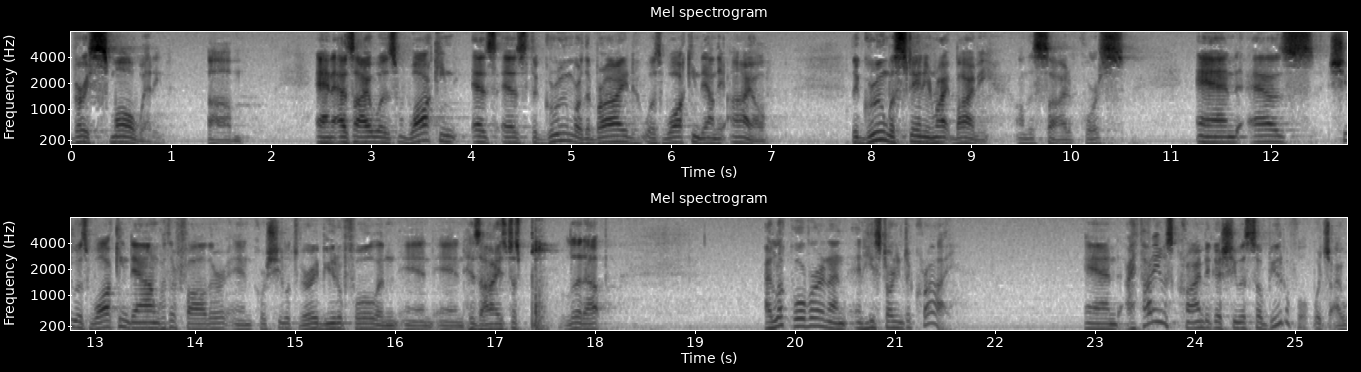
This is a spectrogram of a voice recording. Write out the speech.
a very small wedding. Um, and as I was walking, as, as the groom or the bride was walking down the aisle, the groom was standing right by me on this side, of course. And as she was walking down with her father, and of course she looked very beautiful, and, and, and his eyes just lit up, I look over and, I'm, and he's starting to cry. And I thought he was crying because she was so beautiful, which I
